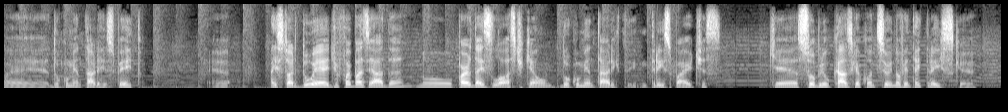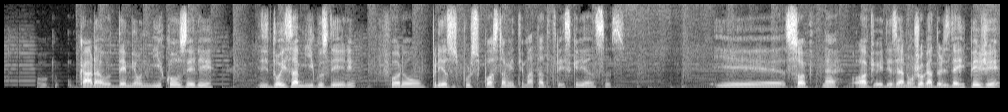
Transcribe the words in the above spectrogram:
é, documentário a respeito. É, a história do Ed foi baseada no Paradise Lost, que é um documentário em três partes, que é sobre o caso que aconteceu em 93, que é o, o cara, o Damian Nichols, ele e dois amigos dele foram presos por supostamente ter matado três crianças. E só, né, óbvio, eles eram jogadores de RPG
